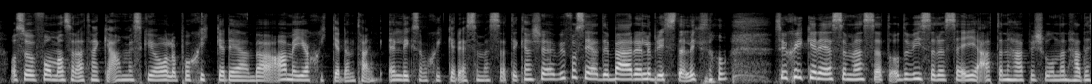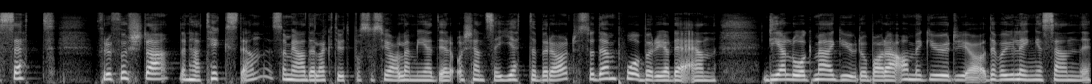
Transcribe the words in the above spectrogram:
Och så får man sådana tankar, ah, men ska jag hålla på och skicka det? Ja, ah, men jag skickar den tank- eller liksom skickar det smset. Det kanske, vi får se, det bär eller brister liksom. Så jag skickar det smset och då visade det sig att den här personen hade sett för det första, den här texten som jag hade lagt ut på sociala medier och känt sig jätteberörd. Så den påbörjade en dialog med Gud och bara, ja ah, men Gud, ja, det var ju länge sedan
